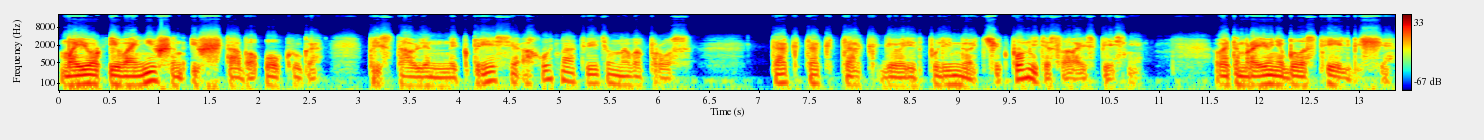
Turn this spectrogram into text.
Майор Иванишин из штаба округа, представленный к прессе, охотно ответил на вопрос – «Так, так, так», — говорит пулеметчик. Помните слова из песни? В этом районе было стрельбище.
